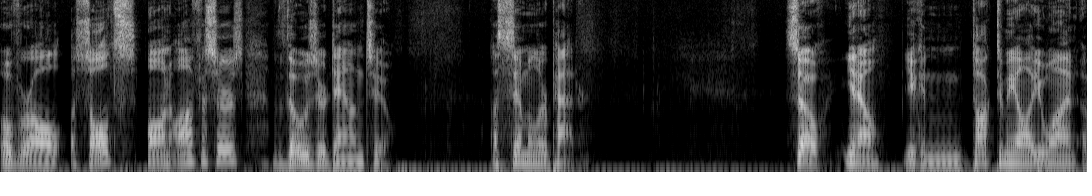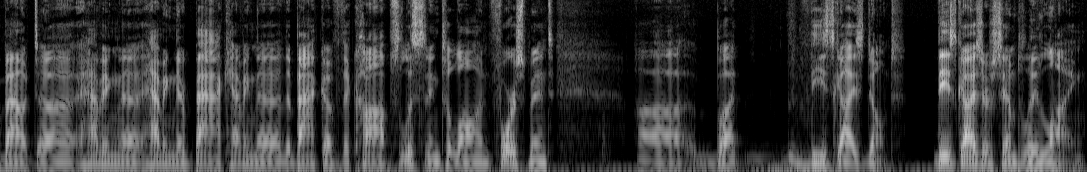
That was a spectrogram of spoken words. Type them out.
overall assaults on officers, those are down too. A similar pattern. So, you know, you can talk to me all you want about uh, having the having their back, having the the back of the cops, listening to law enforcement, uh, but these guys don't. These guys are simply lying,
